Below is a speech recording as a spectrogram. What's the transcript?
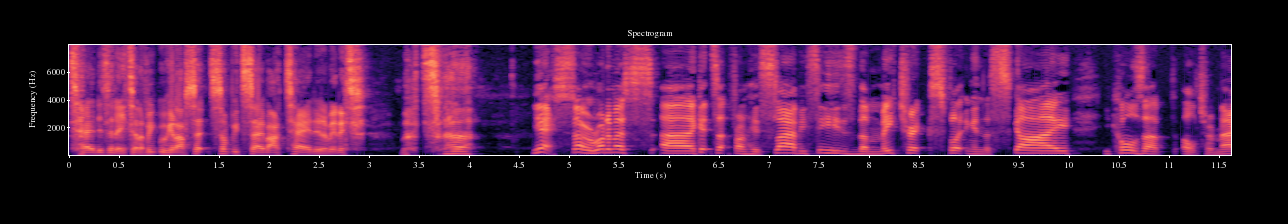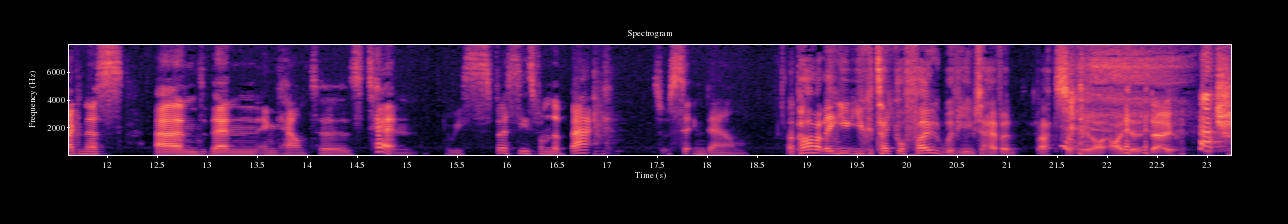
10, isn't it? And I think we're going to have something to say about 10 in a minute. But. Uh... Yes, so Rodimus uh, gets up from his slab. He sees the Matrix floating in the sky. He calls up Ultra Magnus and then encounters 10, we first sees from the back, sort of sitting down. Apparently, you, you could take your phone with you to heaven. That's something I, I didn't know. Which...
